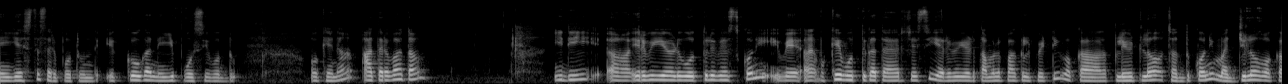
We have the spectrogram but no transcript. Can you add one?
నెయ్యి వేస్తే సరిపోతుంది. ఎక్కువగా నెయ్యి పోసివద్దు ఓకేనా? ఆ తర్వాత ఇది ఇరవై ఏడు ఒత్తులు వేసుకొని ఒకే ఒత్తుగా తయారు చేసి ఇరవై ఏడు తమలపాకులు పెట్టి ఒక ప్లేట్లో సర్దుకొని మధ్యలో ఒక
